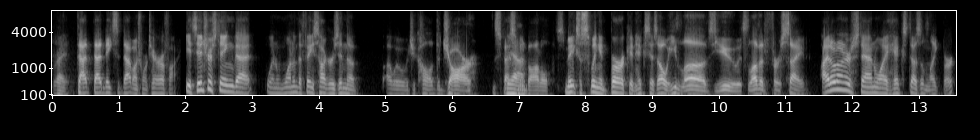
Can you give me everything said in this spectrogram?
right. That that makes it that much more terrifying. It's interesting that when one of the face huggers in the uh, what would you call it, the jar, the specimen Yeah. bottle, makes a swing at Burke, and Hicks says, "Oh, he loves you. It's love at first sight." I don't understand why Hicks doesn't like Burke.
